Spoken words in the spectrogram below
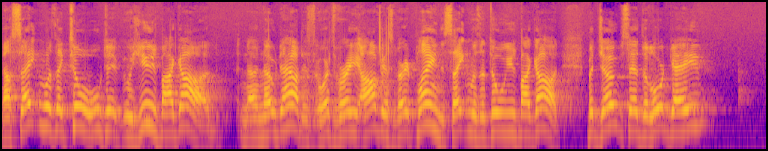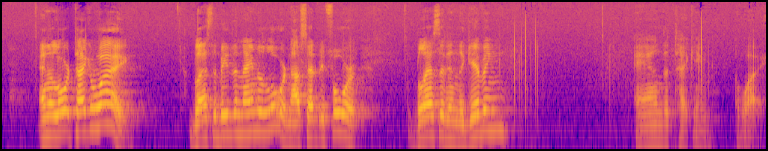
Now, Satan was a tool, to, was used by God. No, no doubt. It's, it's very obvious, very plain that Satan was a tool used by God. But Job said, The Lord gave and the Lord take away. Blessed be the name of the Lord. And I've said it before blessed in the giving and the taking away.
